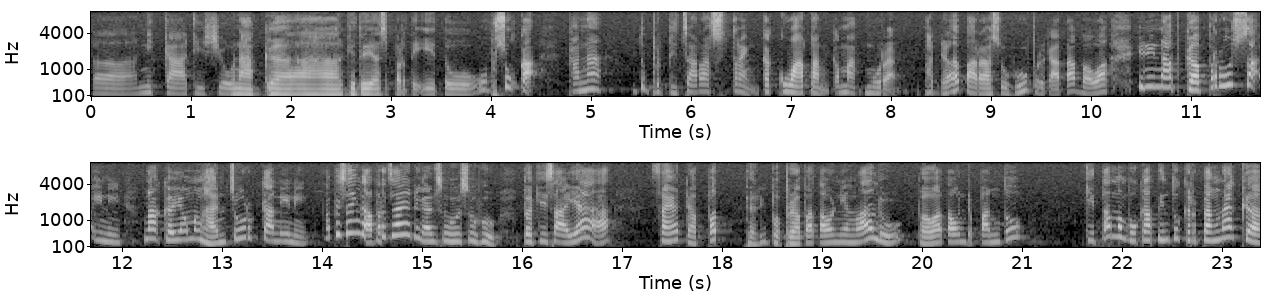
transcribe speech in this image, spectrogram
uh, nikah di Shonaga gitu ya seperti itu. Uh, suka karena itu berbicara strength, kekuatan, kemakmuran. Padahal para suhu berkata bahwa ini naga perusak ini, naga yang menghancurkan ini. Tapi saya nggak percaya dengan suhu-suhu. Bagi saya, saya dapat dari beberapa tahun yang lalu bahwa tahun depan tuh kita membuka pintu gerbang naga,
